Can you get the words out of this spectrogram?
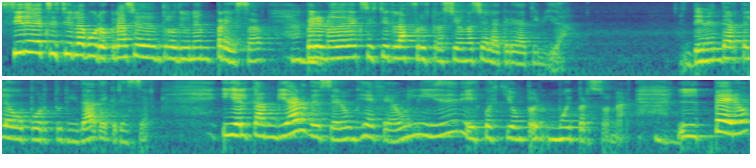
Sí debe existir la burocracia dentro de una empresa, pero no debe existir la frustración hacia la creatividad. Deben darte la oportunidad de crecer. Y el cambiar de ser un jefe a un líder es cuestión muy personal. Pero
